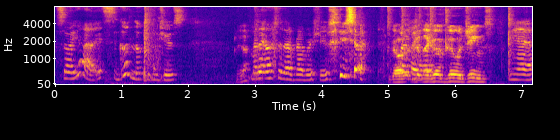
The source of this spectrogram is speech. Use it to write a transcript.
So yeah, it's good looking shoes. Yeah. But I also love rubber shoes. Go. They way. go good with jeans. yeah.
